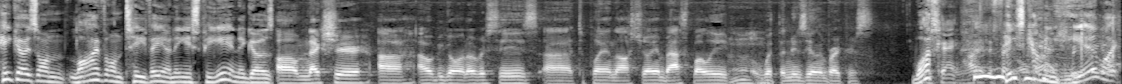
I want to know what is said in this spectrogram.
he goes on live on TV on ESPN and goes, um, Next year, uh, I will be going overseas uh, to play in the Australian Basketball League mm. with the New Zealand Breakers. What? Okay. He's coming here like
